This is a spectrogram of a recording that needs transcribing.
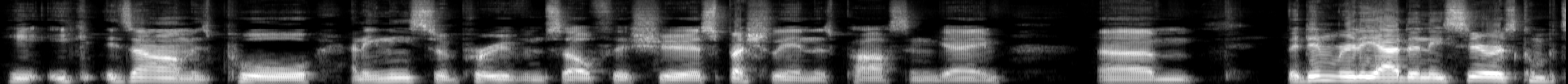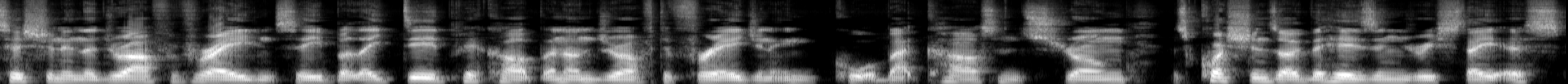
He, he his arm is poor, and he needs to improve himself this year, especially in his passing game. Um, they didn't really add any serious competition in the draft of free agency, but they did pick up an undrafted free agent in quarterback Carson Strong. There's questions over his injury status.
